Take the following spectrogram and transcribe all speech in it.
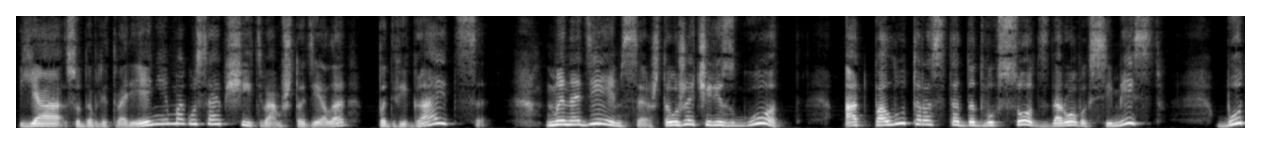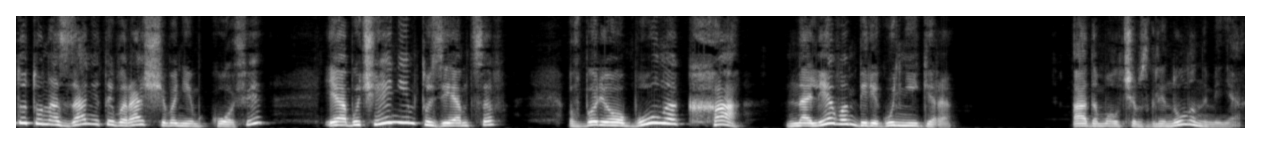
Я с удовлетворением могу сообщить вам, что дело подвигается. Мы надеемся, что уже через год от полутораста до двухсот здоровых семейств будут у нас заняты выращиванием кофе и обучением туземцев в Бореобула-Кха на левом берегу Нигера. Ада молча взглянула на меня,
